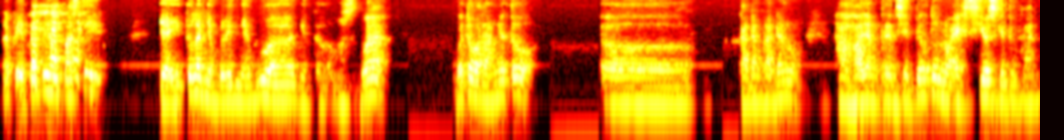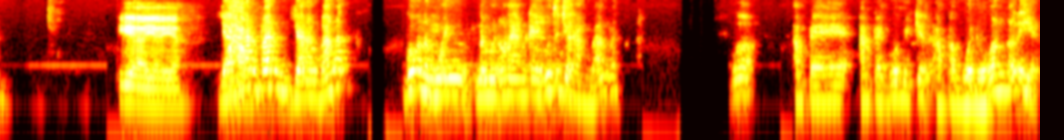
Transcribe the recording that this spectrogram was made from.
tapi tapi yang pasti ya itulah nyebelinnya gue gitu maksud gue gue tuh orangnya tuh eh, kadang-kadang hal-hal yang prinsipil tuh no excuse gitu kan iya iya iya Jarang pan, jarang banget. Gue nemuin nemuin orang yang kayak gue tuh jarang banget. Gue sampai sampai gue mikir apa gue doang kali ya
